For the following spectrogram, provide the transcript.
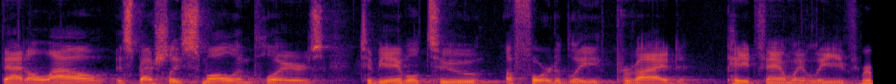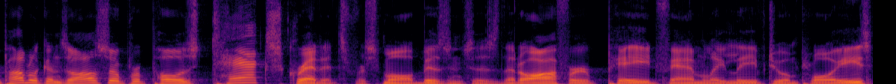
that allow, especially small employers, to be able to affordably provide paid family leave. Republicans also proposed tax credits for small businesses that offer paid family leave to employees.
